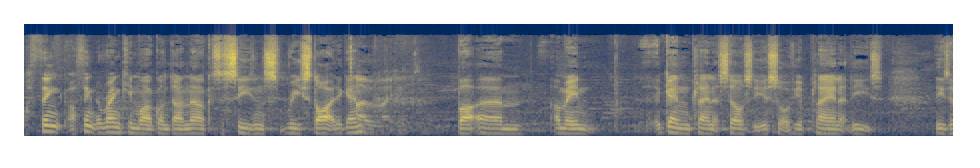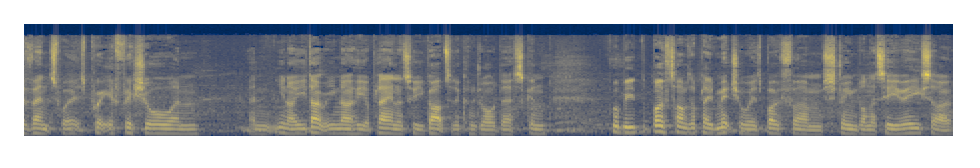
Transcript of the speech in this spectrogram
I think I think the ranking might have gone down now because the season's restarted again. Oh, right, yes. But um, I mean, again, playing at Chelsea, you're sort of you're playing at these these events where it's pretty official and and you know you don't really know who you're playing until you go up to the control desk and probably both times I played Mitchell is both um, streamed on the TV, so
